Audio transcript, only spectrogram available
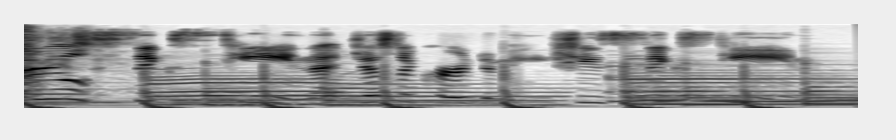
Ariel's 16. That just occurred to me. She's 16.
